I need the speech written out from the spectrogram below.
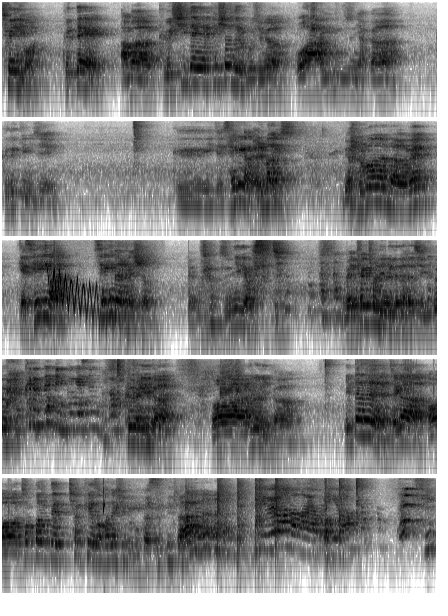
21. 그때 아마 그 시대의 패션들을 보시면 와 이거 무슨 약간 그 느낌이지. 그 이제 세계가 멸망했어. 멸망한 다음에 그러니까 세기말 세기말 패션. 우리가 무슨 얘기하고 있었지? 멘탈 털리는데 나 지금. 그때 인국의 신부죠. 그러니까. 와 그러니까. 일단은 제가 어, 첫방 때 창피해서 화장실도 못 갔습니다 유명하잖아요, 거기가.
